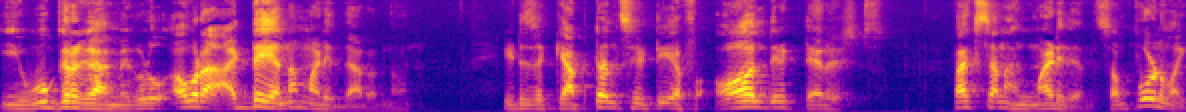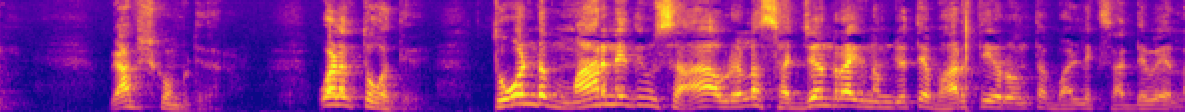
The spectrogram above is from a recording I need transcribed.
ಈ ಉಗ್ರಗಾಮಿಗಳು ಅವರ ಅಡ್ಡೆಯನ್ನು ಮಾಡಿದ್ದಾರೆ ಅನ್ನೋನು it is a capital city of all the terrorists Pakistan ಹಂಗೆ ಮಾಡಿದೆ ಅಂತ ಸಂಪೂರ್ಣವಾಗಿ ವ್ಯಾಪಿಸ್ಕೊಂಡ್ಬಿಟ್ಟಿದ್ದಾರೆ. ಒಳಗೆ ತೊಗೋತೀವಿ. ತೊಗೊಂಡು ಮಾರನೇ ದಿವಸ ಅವರೆಲ್ಲ ಸಜ್ಜನರಾಗಿ ನಮ್ಮ ಜೊತೆ ಭಾರತೀಯರು ಅಂತ ಬಾಳ್ಲಿಕ್ಕೆ ಸಾಧ್ಯವೇ ಇಲ್ಲ.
